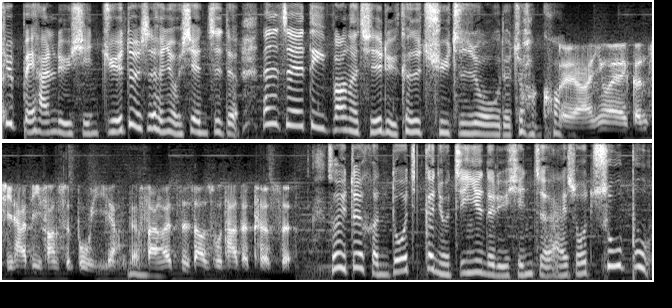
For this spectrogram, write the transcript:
去北韩旅行绝对是很有限制的。但是这些地方呢，其实旅客是趋之若鹜的状况。对啊，因为跟其他地方是不一样的，反而制造出它的特色。所以对很多更有经验的旅行者来说，初步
